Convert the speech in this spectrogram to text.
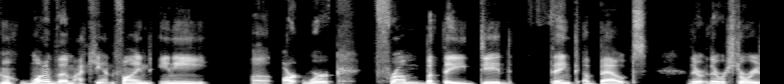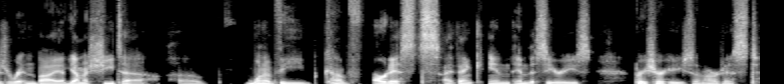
one of them I can't find any uh, artwork from, but they did think about there. There were stories written by Yamashita, uh, one of the kind of artists I think in in the series. Pretty sure he's an artist,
